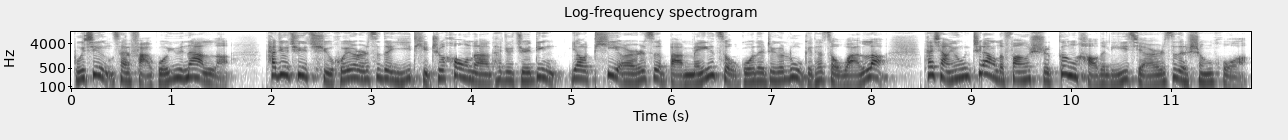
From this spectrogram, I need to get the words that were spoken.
不幸在法国遇难了。他就去取回儿子的遗体之后呢，他就决定要替儿子把没走过的这个路给他走完了。他想用这样的方式更好的理解儿子的生活。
